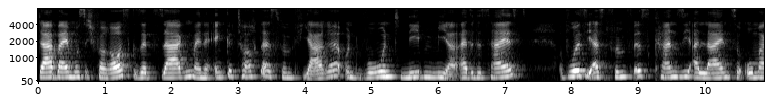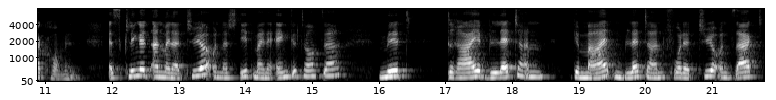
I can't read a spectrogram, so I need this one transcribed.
Dabei muss ich vorausgesetzt sagen, meine Enkeltochter ist fünf Jahre und wohnt neben mir. Also das heißt, obwohl sie erst fünf ist, kann sie allein zur Oma kommen. Es klingelt an meiner Tür und da steht meine Enkeltochter mit drei Blättern gemalten Blättern vor der Tür und sagt,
